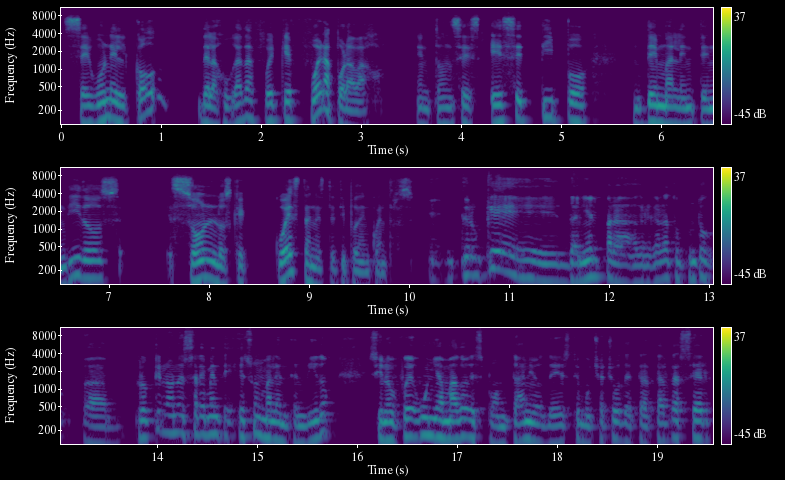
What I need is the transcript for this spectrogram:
según el call de la jugada fue que fuera por abajo. Entonces, ese tipo de malentendidos son los que cuestan este tipo de encuentros. Eh, creo que, Daniel, para agregar a tu punto, ah, creo que no necesariamente es un malentendido, sino fue un llamado espontáneo de este muchacho de tratar de hacer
